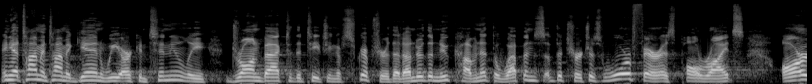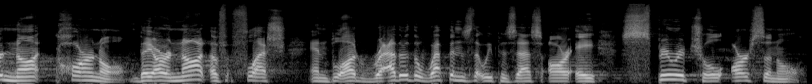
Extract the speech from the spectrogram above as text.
And yet, time and time again, we are continually drawn back to the teaching of Scripture that under the new covenant, the weapons of the church's warfare, as Paul writes, are not carnal. They are not of flesh and blood. Rather, the weapons that we possess are a spiritual arsenal.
